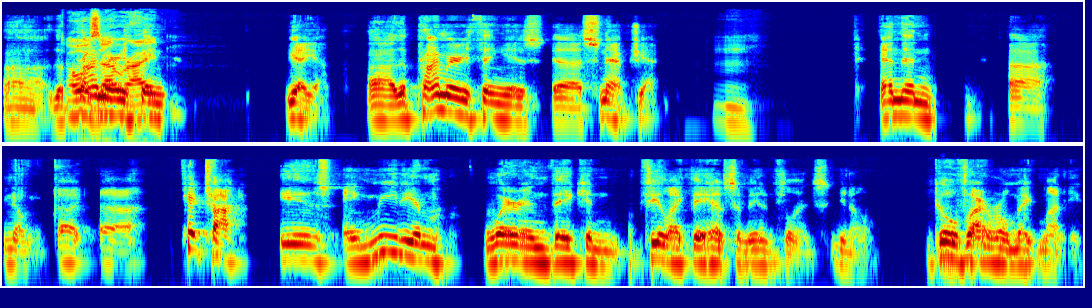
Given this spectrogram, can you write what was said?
Uh, the oh, primary right? thing, yeah, yeah. Uh, the primary thing is uh, Snapchat, mm. and then uh, you know uh, uh, TikTok is a medium wherein they can feel like they have some influence. You know, go Mm-hmm. viral, make money.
